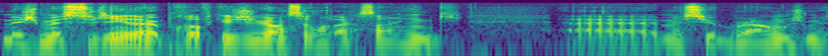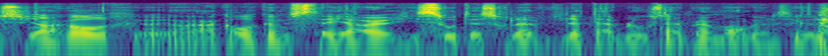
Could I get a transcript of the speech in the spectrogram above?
Mais je me souviens d'un prof que j'ai eu en secondaire 5 euh, Monsieur Brown, je me souviens encore, euh, encore comme c'était hier, il sautait sur le, tableau. C'est un peu un mongol, ce gars-là.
